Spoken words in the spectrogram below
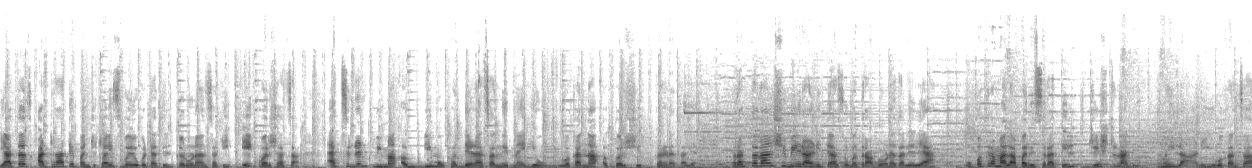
यातच अठरा ते पंचेचाळीस वयोगटातील तरुणांसाठी एक वर्षाचा ऍक्सिडेंट विमा अगदी मोफत देण्याचा निर्णय घेऊन युवकांना आकर्षित करण्यात आल्या रक्तदान शिबिर आणि त्यासोबत राबवण्यात आलेल्या उपक्रमाला परिसरातील ज्येष्ठ नागरिक महिला आणि युवकांचा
